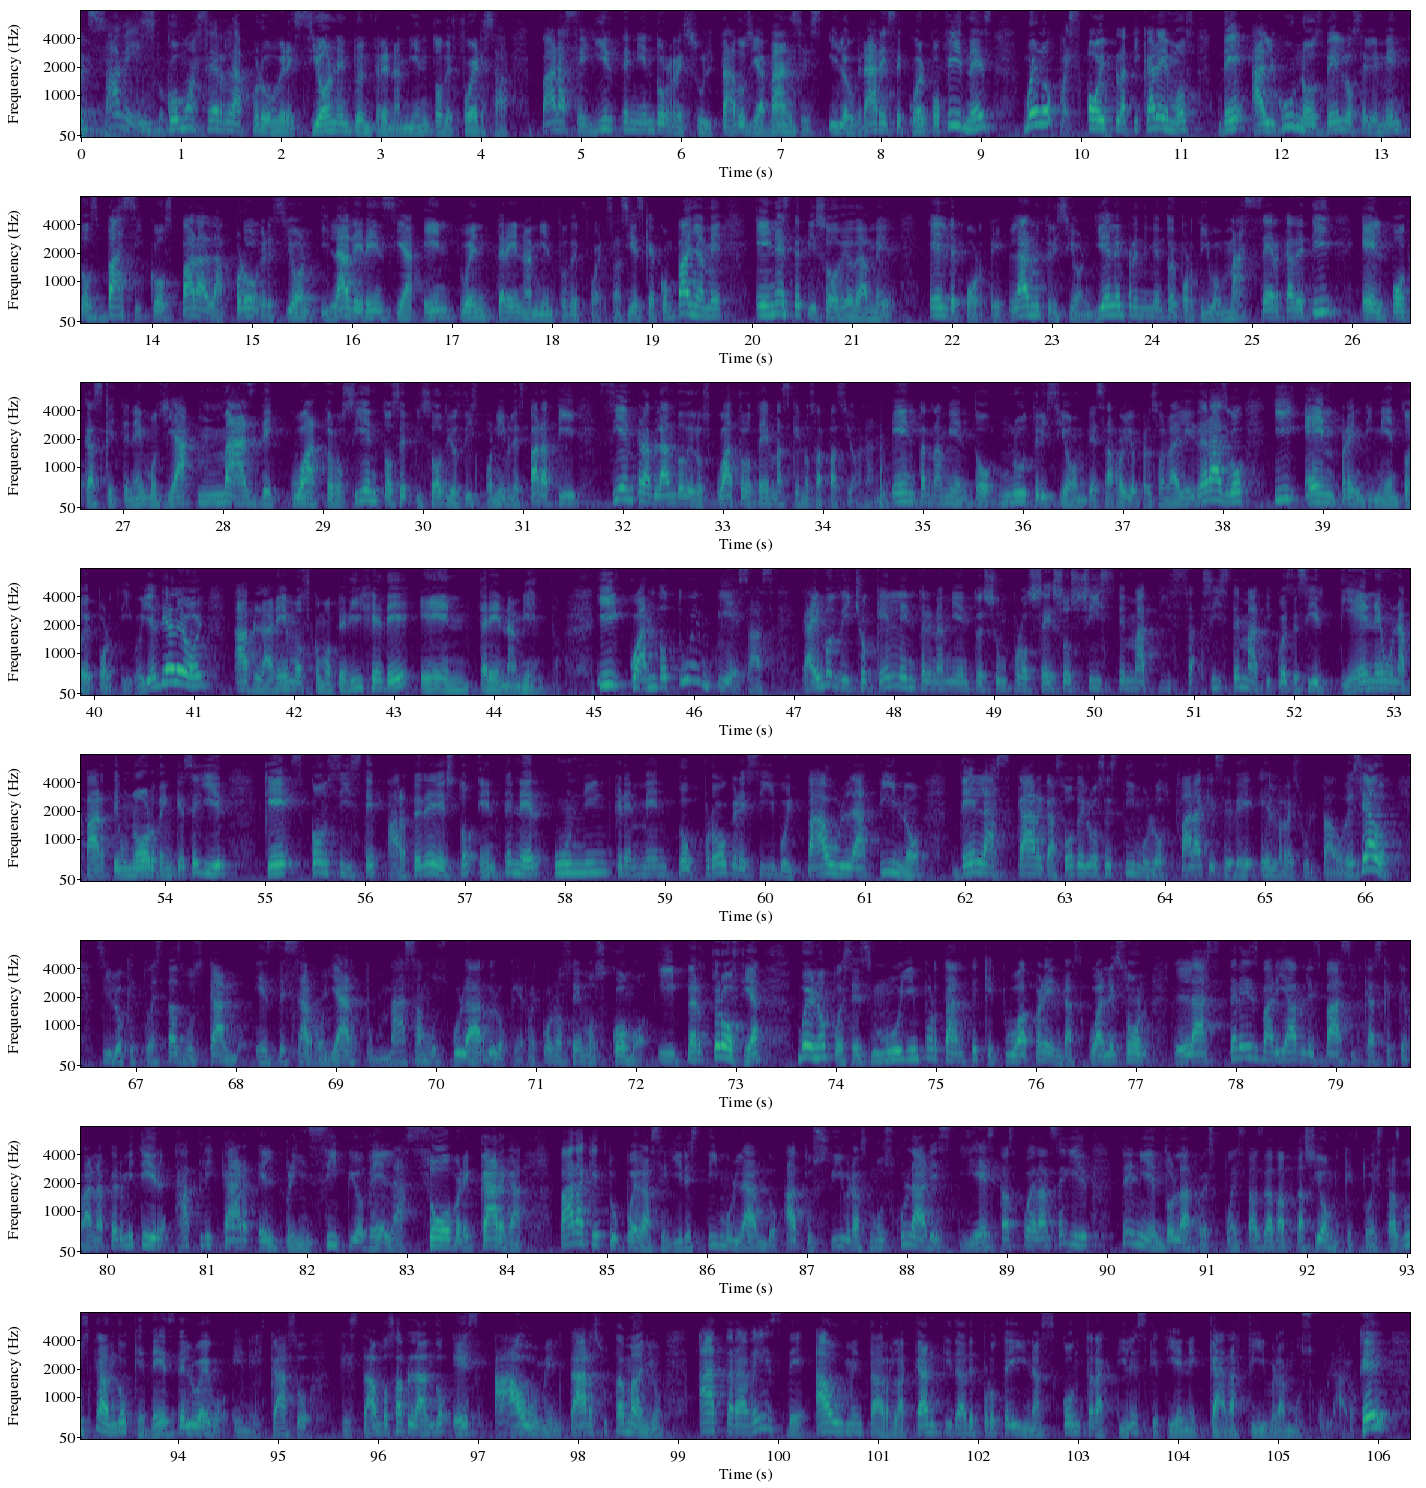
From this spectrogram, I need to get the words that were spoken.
¿Sabes cómo hacer la progresión en tu entrenamiento de fuerza para seguir teniendo resultados y avances y lograr ese cuerpo fitness? Bueno, pues hoy platicaremos de algunos de los elementos básicos para la progresión y la adherencia en tu entrenamiento de fuerza. Así es que acompáñame en este episodio de AMED el deporte, la nutrición y el emprendimiento deportivo más cerca de ti, el podcast que tenemos ya más de 400 episodios disponibles para ti, siempre hablando de los cuatro temas que nos apasionan, entrenamiento, nutrición, desarrollo personal y liderazgo y emprendimiento deportivo. Y el día de hoy hablaremos, como te dije, de entrenamiento. Y cuando tú empiezas, ya hemos dicho que el entrenamiento es un proceso sistemático, es decir, tiene una parte, un orden que seguir que consiste, parte de esto, en tener un incremento progresivo y paulatino de las cargas o de los estímulos para que se dé el resultado deseado. Si lo que tú estás buscando es desarrollar tu masa muscular, lo que reconocemos como hipertrofia, bueno, pues es muy importante que tú aprendas cuáles son las tres variables básicas que te van a permitir aplicar el principio de la sobrecarga para que tú puedas seguir estimulando a tus fibras musculares y éstas puedan seguir teniendo las respuestas de adaptación que tú estás buscando, que desde luego en el caso que estamos hablando es aumentar su tamaño a través de aumentar la cantidad de proteínas contráctiles que tiene cada fibra muscular, ¿ok?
